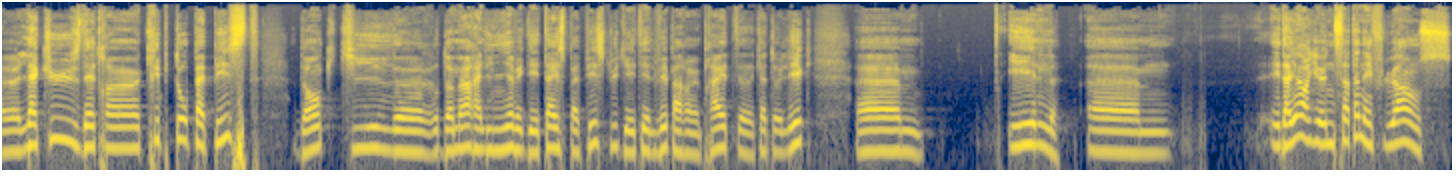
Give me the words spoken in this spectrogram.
euh, l'accuse d'être un crypto-papiste, donc qu'il euh, demeure aligné avec des thèses papistes, lui qui a été élevé par un prêtre catholique. il, euh, et d'ailleurs, il y a une certaine influence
